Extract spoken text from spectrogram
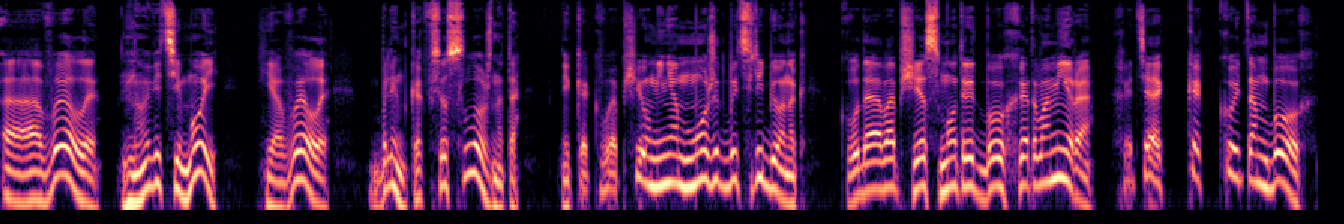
а Авеллы. Но ведь и мой, и Авеллы. Блин, как все сложно-то. И как вообще у меня может быть ребенок? Куда вообще смотрит бог этого мира? Хотя какой там бог?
